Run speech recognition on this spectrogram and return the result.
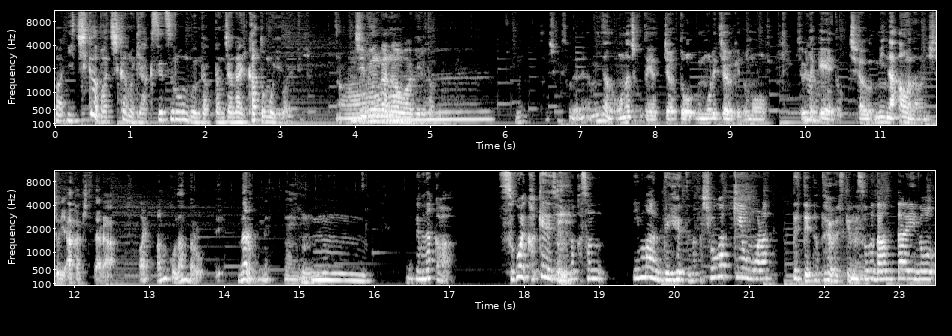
まあ、一か八かの逆説論文だったんじゃないかとも言われている。自分が名を上げるためにうん確かにそうだよね。みんなの同じことやっちゃうと埋もれちゃうけども、一人だけ違なう、みんな青なのに一人赤着てたら、あれ？あの子なんだろうってなるもんね。うん。うんうんでもなんか、すごい賭けですよね。なんかその、今で言うとなんか奨学金をもらってて、例えばですけど、うんその団体の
